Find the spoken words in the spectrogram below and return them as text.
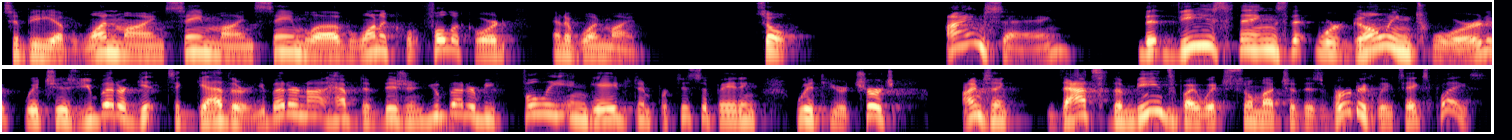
to be of one mind, same mind, same love, one accord, full accord, and of one mind. So I'm saying that these things that we're going toward, which is you better get together, you better not have division, you better be fully engaged in participating with your church. I'm saying that's the means by which so much of this vertically takes place.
